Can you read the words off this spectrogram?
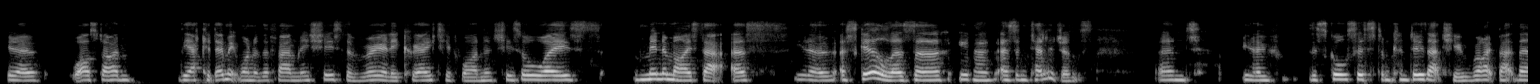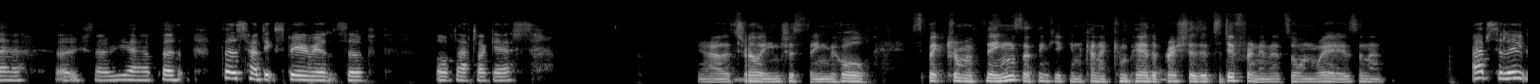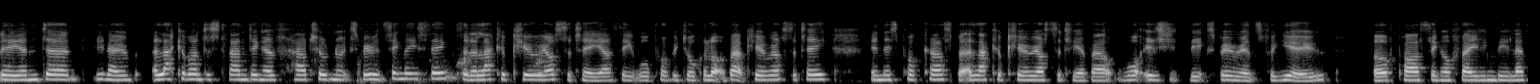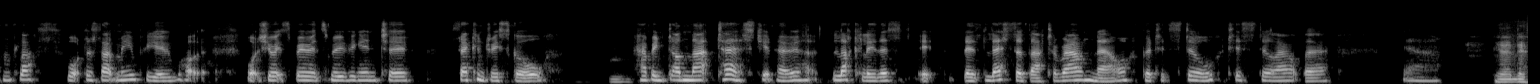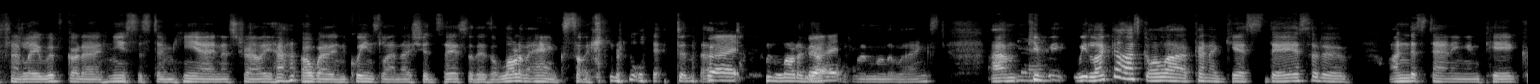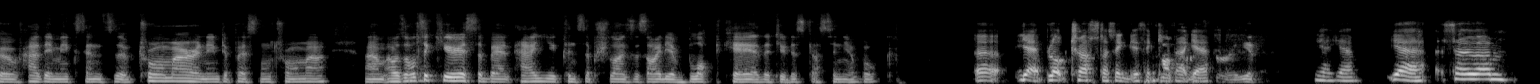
you know, whilst I'm the academic one of the family, she's the really creative one, and she's always minimize that as you know a skill as a you know as intelligence and you know the school system can do that to you right back there so, so yeah per, first-hand experience of of that i guess Yeah, that's really interesting. The whole spectrum of things. I think you can kind of compare the pressures. It's different in its own way, isn't it? Absolutely and uh, you know a lack of understanding of how children are experiencing these things and a lack of curiosity. I think we'll probably talk a lot about curiosity in this podcast but a lack of curiosity about what is the experience for you of passing or failing the 11 plus. What does that mean for you? What what's your experience moving into secondary school? Mm. having done that test you know luckily there's it there's less of that around now but it's still it is still out there yeah Yeah, definitely. We've got a new system here in Australia. Oh, well, in Queensland, I should say. So there's a lot of angst. So I can relate to that. right A lot of Right. a lot of angst. Um, Yeah. We, we like to ask all our kind of guests their sort of understanding and take of how they make sense of trauma and interpersonal trauma. Um, I was also curious about how you conceptualize this idea of blocked care that you discuss in your book. Uh, yeah, block trust. I think you're thinking about. Yeah. Sorry, yeah. Yeah, yeah, yeah. So um,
